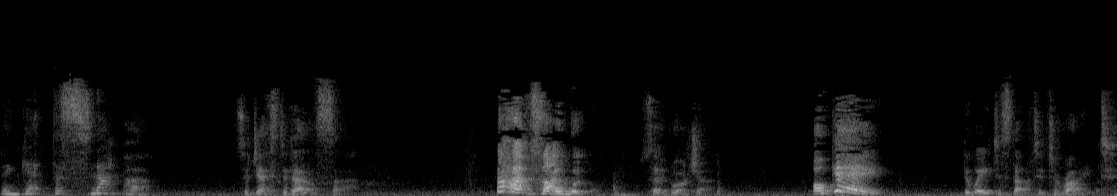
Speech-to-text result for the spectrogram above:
then get the snapper, suggested Elsa. Perhaps I will, said Roger. Okay, the waiter started to write.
